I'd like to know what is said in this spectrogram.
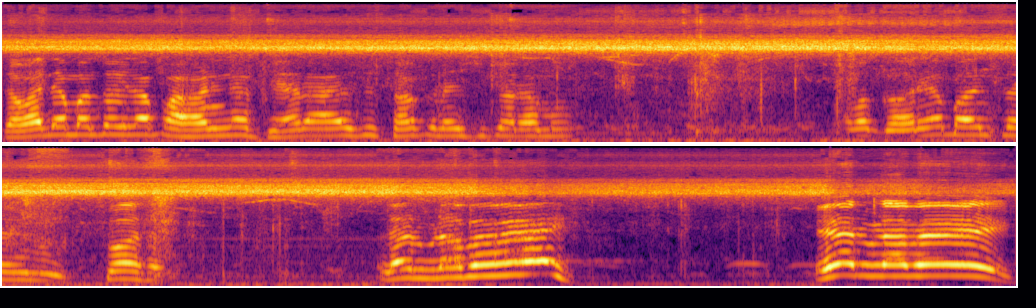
જવા દે મને તો એના પહાડીના ઘેર આવ્યો છું, શક નહીં શીખરામાં હવે ઘરે બંધ થયું શું છે એટલે રૂડાભાઈ! એ રૂડાભાઈ!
